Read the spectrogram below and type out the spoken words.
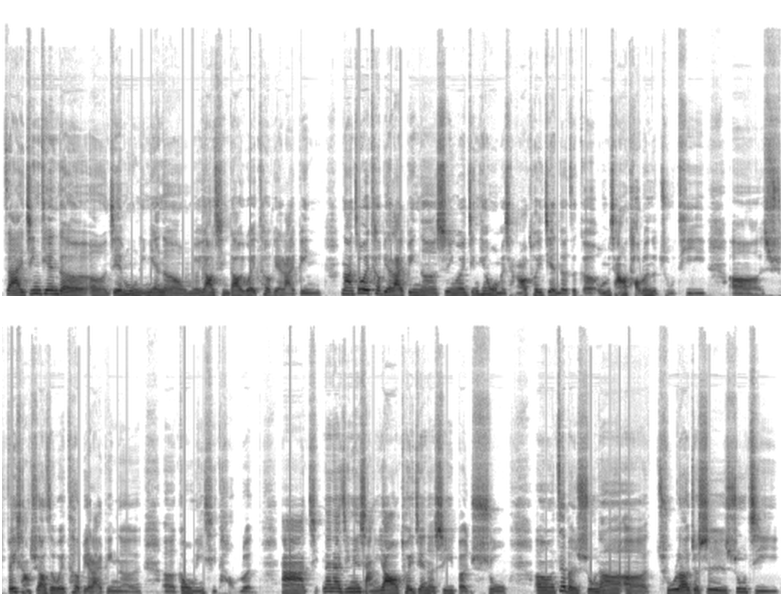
在今天的呃节目里面呢，我们有邀请到一位特别来宾。那这位特别来宾呢，是因为今天我们想要推荐的这个我们想要讨论的主题，呃，非常需要这位特别来宾呢，呃，跟我们一起讨论。那奈奈今天想要推荐的是一本书，呃，这本书呢，呃，除了就是书籍。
